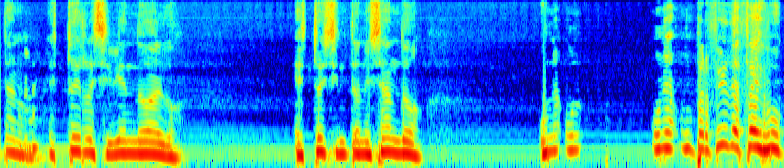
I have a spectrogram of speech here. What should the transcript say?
Gitano. Estoy recibiendo algo. Estoy sintonizando una- un, una- un perfil de Facebook.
